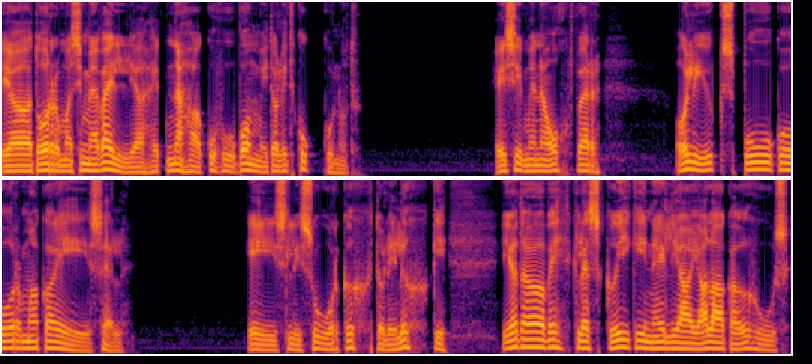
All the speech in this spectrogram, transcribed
ja tormasime välja, et näha, kuhu pommid olid kukkunud. esimene ohver oli üks puukoormaga eesel. eesli suur kõht oli lõhki ja ta vehkles kõigi nelja jalaga õhus,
